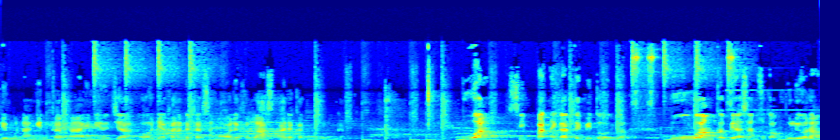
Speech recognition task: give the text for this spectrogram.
dimenangin karena ini aja. Oh dia karena dekat sama wali kelas. Ah dekat sama guru. Enggak buang sifat negatif itu gitu. buang kebiasaan suka membuli orang.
